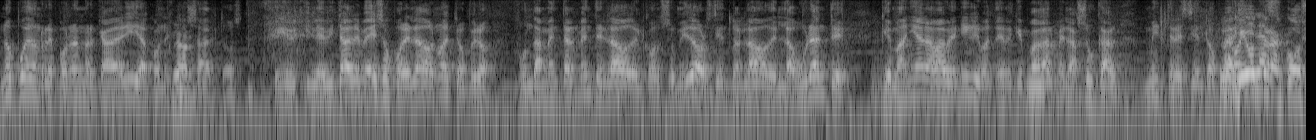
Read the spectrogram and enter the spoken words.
no pueden reponer mercadería con estos Claro. saltos. I- Inevitablemente, eso por el lado nuestro, pero fundamentalmente el lado del consumidor, siento el lado del laburante, que mañana va a venir y va a tener que pagarme el azúcar 1.300 pesos. ¿Qué otra cosa?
